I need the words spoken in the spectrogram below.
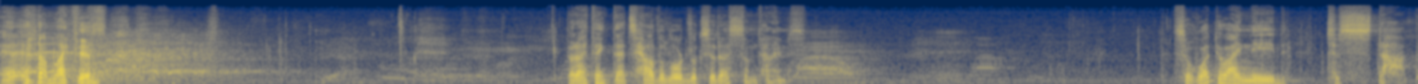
and I'm like this? But I think that's how the Lord looks at us sometimes. So, what do I need to stop?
